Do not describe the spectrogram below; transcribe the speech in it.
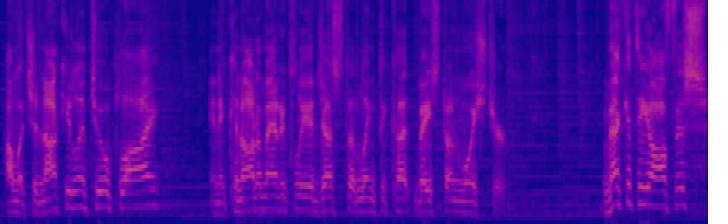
how much inoculant to apply, and it can automatically adjust the length of cut based on moisture. Back at the office,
